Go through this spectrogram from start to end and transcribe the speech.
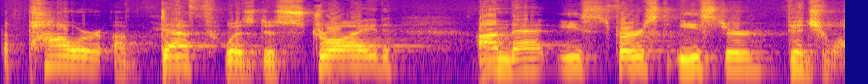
The power of death was destroyed on that East, first Easter vigil.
